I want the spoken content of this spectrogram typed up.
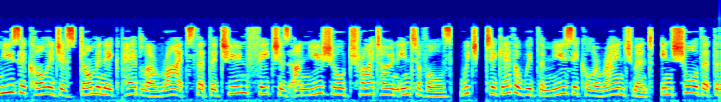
Musicologist Dominic Pedler writes that the tune features unusual tritone intervals, which, together with the musical arrangement, ensure that the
